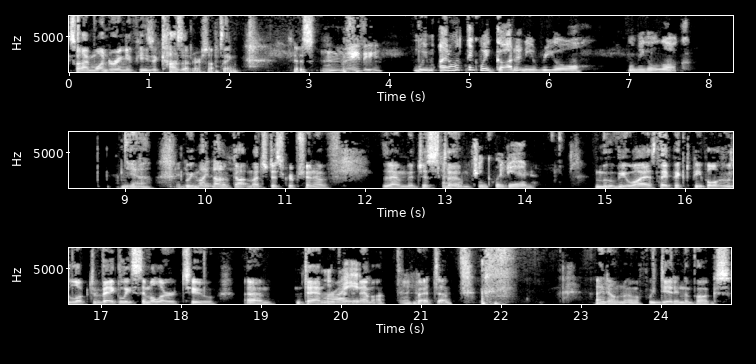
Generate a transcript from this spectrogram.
So I'm wondering if he's a cousin or something. Mm, maybe. We. I don't think we got any real. Let me go look. yeah, we might not have got much description of them. It just I don't um, think we did. Movie wise, they picked people who looked vaguely similar to um, Dan, Rupert, Right. and Emma, Mhm. but um, I don't know if we did in the books.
